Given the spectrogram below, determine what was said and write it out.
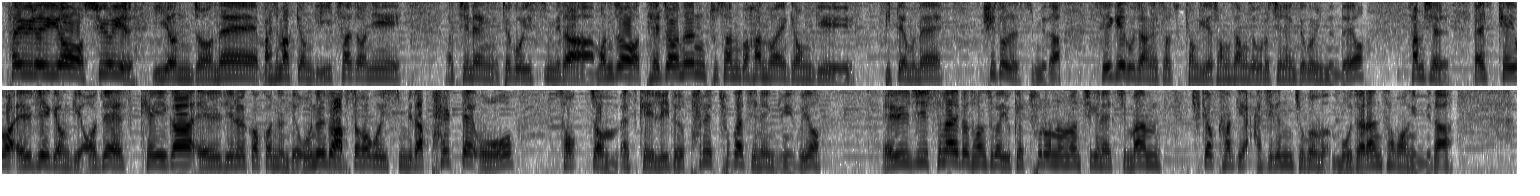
화요일에 이어 수요일 2연전의 마지막 경기 2차전이 진행되고 있습니다. 먼저 대전은 두산과 한화의 경기 비 때문에 취소됐습니다. 세개 구장에서 경기가 정상적으로 진행되고 있는데요. 잠실 SK와 LG의 경기 어제 SK가 LG를 꺾었는데 오늘도 앞서가고 있습니다. 8대 5 석점 SK 리드 8회 초가 진행 중이고요. LG 스나이더 선수가 6회 투런홈런 치긴 했지만 추격하기 아직은 조금 모자란 상황입니다.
